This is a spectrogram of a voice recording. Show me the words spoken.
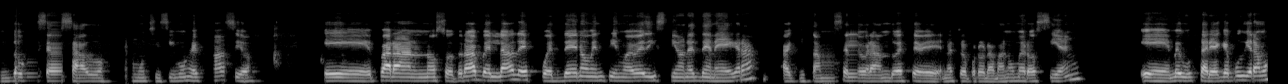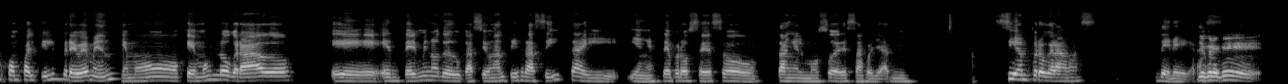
documentado en muchísimos espacios. Eh, para nosotras, ¿verdad? Después de 99 ediciones de Negra, aquí estamos celebrando este, nuestro programa número 100. Eh, me gustaría que pudiéramos compartir brevemente hemos, que hemos logrado eh, en términos de educación antirracista y, y, en este proceso tan hermoso de desarrollar 100 programas de Negra. Yo creo que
